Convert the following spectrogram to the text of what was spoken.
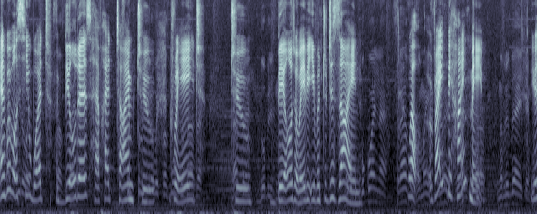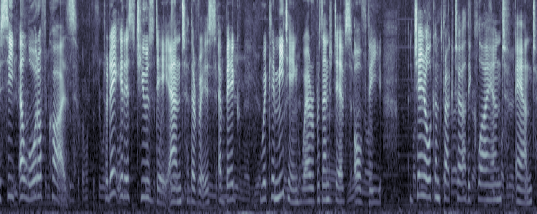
and we will see what builders have had time to create, to build, or maybe even to design. Well, right behind me, you see a lot of cars. Today it is Tuesday, and there is a big weekly meeting where representatives of the general contractor, the client, and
